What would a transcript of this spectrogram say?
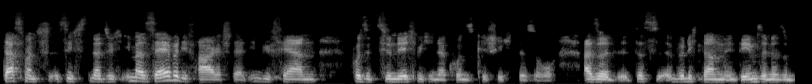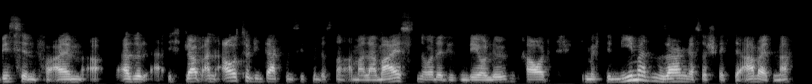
dass man sich natürlich immer selber die Frage stellt, inwiefern positioniere ich mich in der Kunstgeschichte so? Also, das würde ich dann in dem Sinne so ein bisschen vor allem, also, ich glaube, an Autodidakten sieht man das noch am meisten oder diesem Leo Löwentraut. Ich möchte niemandem sagen, dass er schlechte Arbeit macht.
